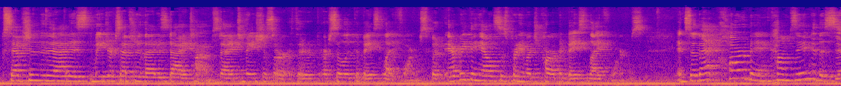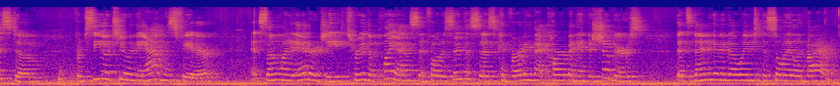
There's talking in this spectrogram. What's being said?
Exception to that is the major exception to that is diatoms, diatomaceous earth, or, or silica-based life forms. But everything else is pretty much carbon-based life forms. And so that carbon comes into the system from CO2 in the atmosphere and sunlight energy through the plants and photosynthesis, converting that carbon into sugars that's then going to go into the soil environment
